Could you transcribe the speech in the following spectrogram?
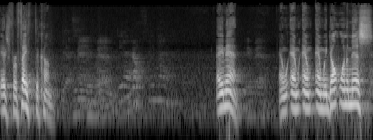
it's for faith to come. Amen. And, and, and, and we don't want to miss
